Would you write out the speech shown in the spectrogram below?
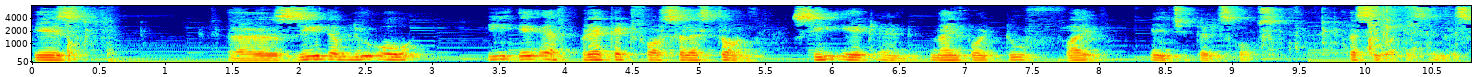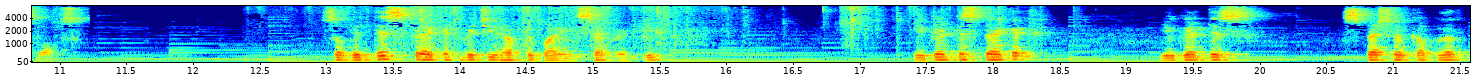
is Uh, a ZWO EAF bracket for Celestron C8 and 9.25 inch telescopes. Let's see what is in this box. So with this bracket which you have to buy separately, you get this bracket, you get this special coupler.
